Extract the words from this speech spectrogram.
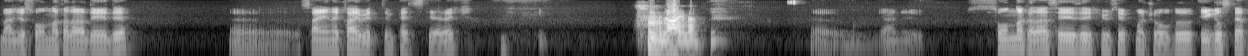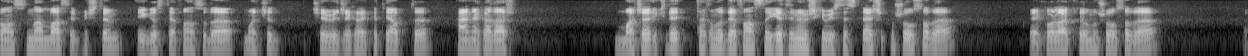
bence sonuna kadar değdi. Ee, sen yine kaybettin Pets diyerek. aynen. Ee, yani sonuna kadar seyir zevki yüksek maç oldu. Eagles defansından bahsetmiştim. Eagles defansı da maçı çevirecek hareketi yaptı. Her ne kadar maça iki de, takım da defansını getirmemiş gibi istatistikler çıkmış olsa da rekorlar kırılmış olsa da e,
